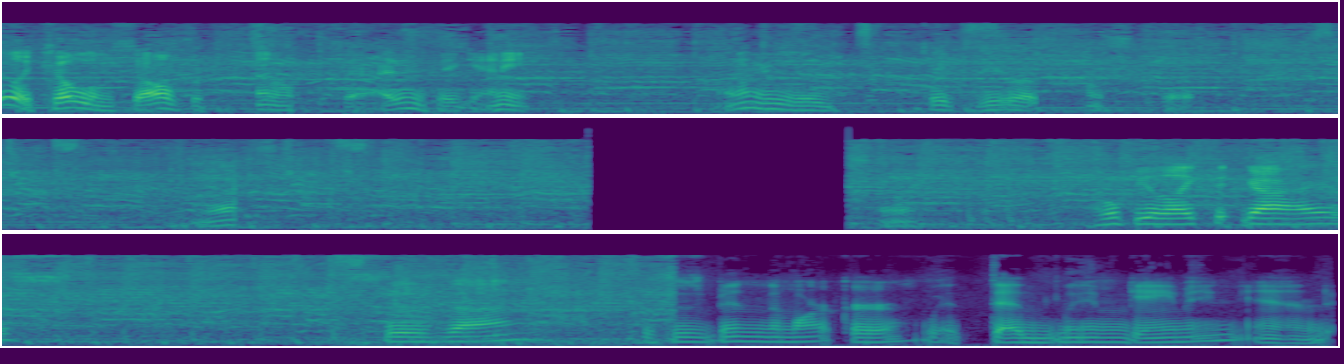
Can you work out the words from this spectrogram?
really killed himself with penalties there. I didn't take any. I don't usually take zero, penalties, but yeah. So, hope you liked it, guys. This is uh, this has been the marker with Dead Limb Gaming and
